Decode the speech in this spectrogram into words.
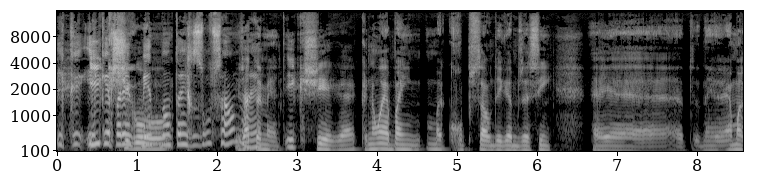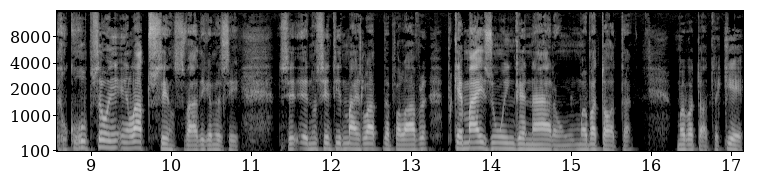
E que, E e que que aparentemente chegou- não tem resolução, não é? Exatamente. E que chega, que não é bem uma corrupção, digamos assim, é, é uma corrupção em, em lato senso, vá, digamos assim, no se- no sentido mais lato da palavra, porque é mais um enganar, um- uma batota, uma batota, que é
